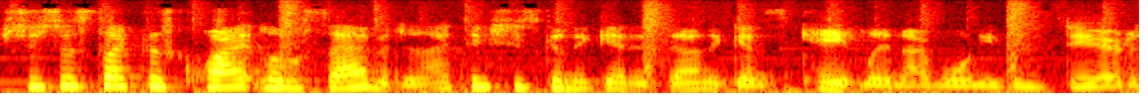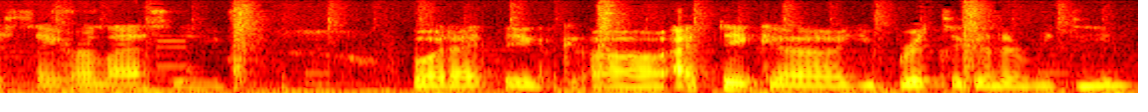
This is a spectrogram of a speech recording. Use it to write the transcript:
she's just like this quiet little savage, and I think she's going to get it done against Katlyn. I won't even dare to say her last name. But I think, uh, I think uh, you Brits are going to redeem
